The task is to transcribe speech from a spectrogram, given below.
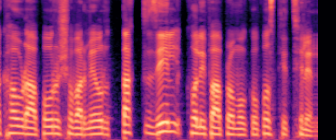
আখাউড়া পৌরসভার মেয়র তাকজিল খলিফা প্রমুখ উপস্থিত ছিলেন।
